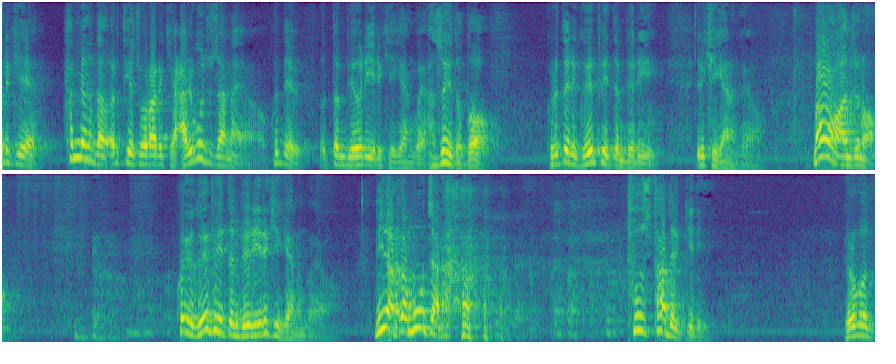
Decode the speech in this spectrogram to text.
이렇게 한 명당 어떻게 줘라 이렇게 알고 주잖아요. 근데 어떤 별이 이렇게 얘기한 거예요. 한 송이 더도. 그랬더니 그 옆에 있던 별이 이렇게 얘기하는 거예요. 나는 안 주노? 그러니까 그 옆에 있던 별이 이렇게 얘기하는 거예요. 니는 아까 먹었잖아. two star들끼리. 여러분,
